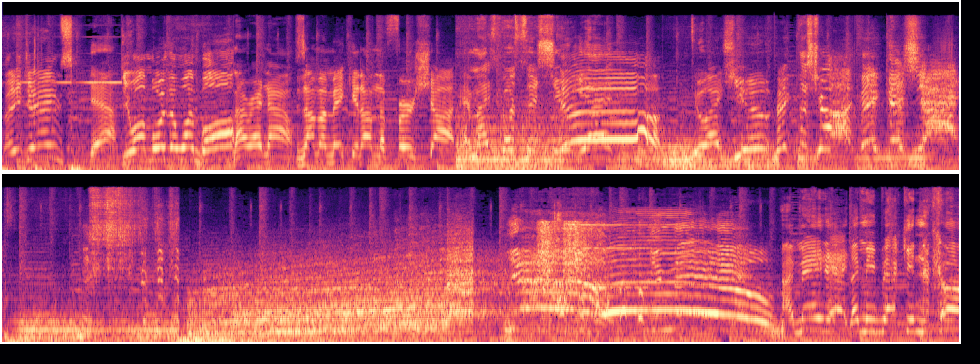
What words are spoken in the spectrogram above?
Ready, James? Yeah. Do you want more than one ball? Not right now, because I'm gonna make it on the first shot. Am I supposed to shoot Yeah! yet? Do I shoot? Make the shot! Make the shot! Yeah! You made it. I made it! Let me back in the car.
